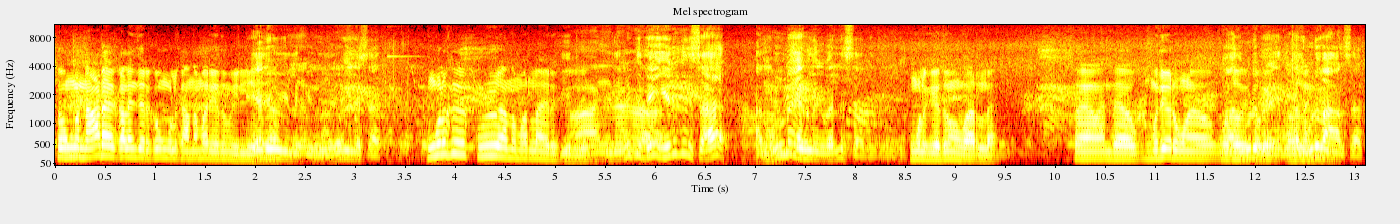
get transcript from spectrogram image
ஸோ உங்கள் நாடக கலைஞருக்கு உங்களுக்கு அந்த மாதிரி எதுவும் இல்லையா? எதுவும் இல்லை எதுவும் இல்லை சார். உங்களுக்கு குழு அந்த மாதிரிலாம் இருக்குது? இருக்குது இருக்குது சார். அது ஒன்றும் எங்களுக்கு வரல சார். உங்களுக்கு எதுவும் வரல. ஸோ இந்த முதியோர் உதவி தொகை அதெல்லாம் சார்.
